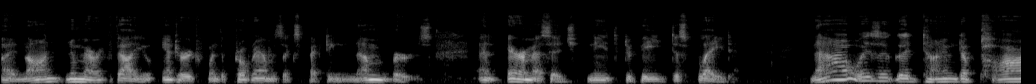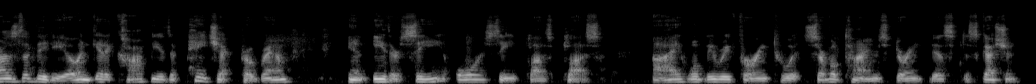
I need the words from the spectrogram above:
a non-numeric value entered when the program is expecting numbers. An error message needs to be displayed. Now is a good time to pause the video and get a copy of the paycheck program in either C or C++. I will be referring to it several times during this discussion.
